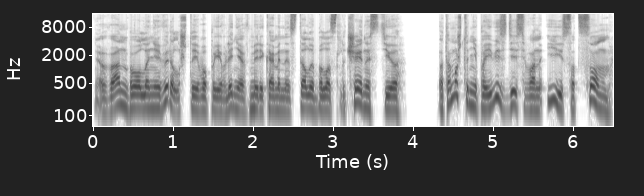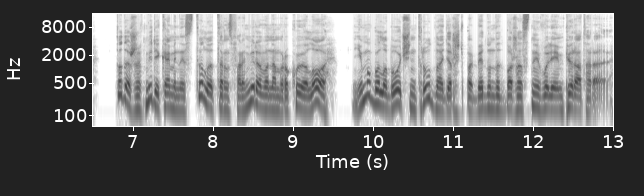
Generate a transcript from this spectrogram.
Ван Буэлла не верил, что его появление в мире каменной стелы было случайностью, потому что не появись здесь Ван И с отцом, то даже в мире каменной стелы, трансформированном рукой Ло, ему было бы очень трудно одержать победу над божественной волей Императора.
